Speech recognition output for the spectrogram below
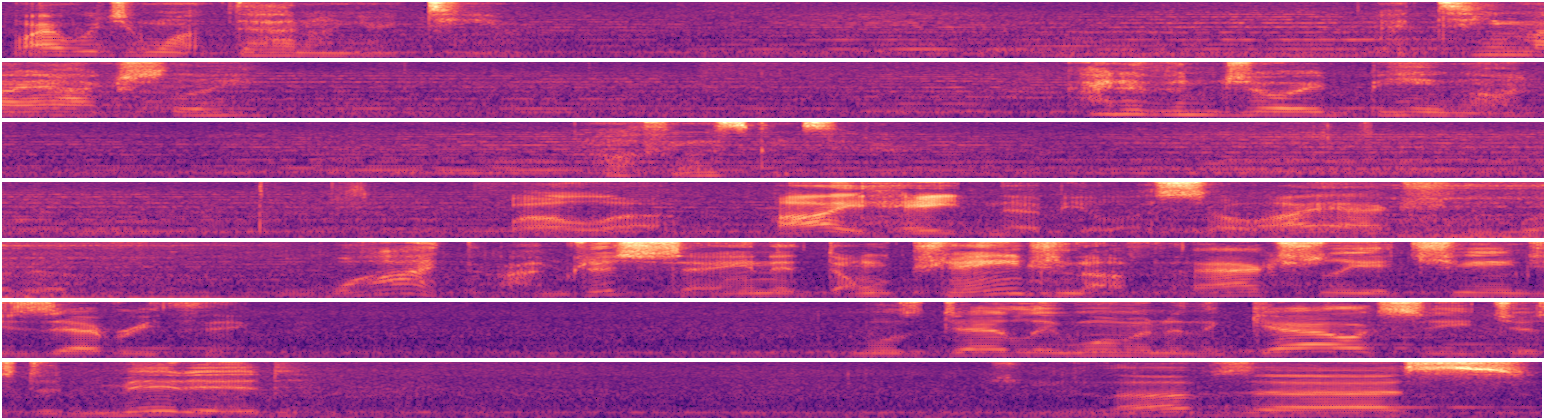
Why would you want that on your team? A team I actually kind of enjoyed being on. All things considered. Well, uh, I hate Nebula, so I actually would have... What? I'm just saying it don't change nothing. Actually, it changes everything. The most deadly woman in the galaxy just admitted she loves us.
